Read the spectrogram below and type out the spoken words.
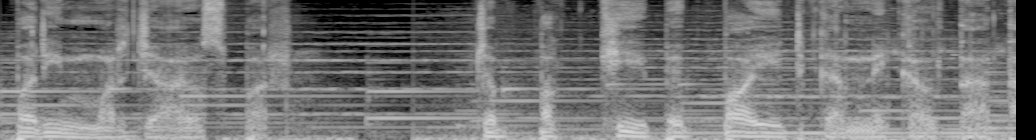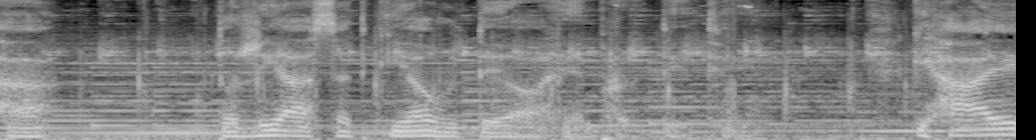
परी मर जाए उस पर। जब पक्की पे बैठ कर निकलता था तो रियासत की औरतें आहें भरती। कि हाय,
